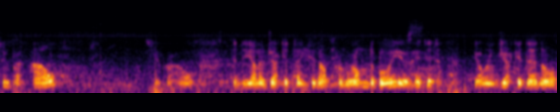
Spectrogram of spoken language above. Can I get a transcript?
Super Owl. Super Owl in the yellow jacket takes it up from Ronda Boy, who hit it. The orange jacket then of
